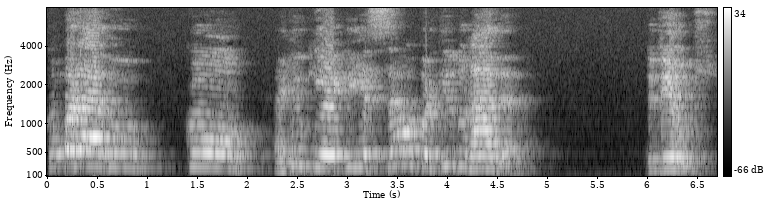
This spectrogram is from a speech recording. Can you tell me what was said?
Comparado com aquilo que é a criação a partir do nada de Deus.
